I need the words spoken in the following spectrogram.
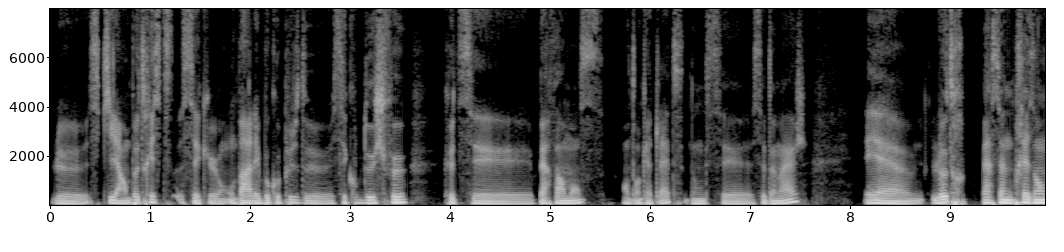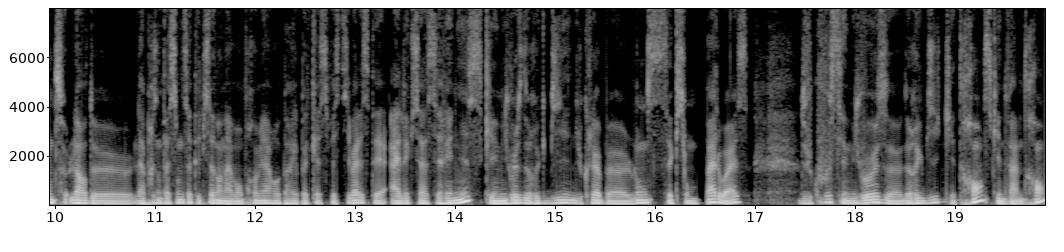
le, ce qui est un peu triste, c'est qu'on parlait beaucoup plus de ses coupes de cheveux que de ses performances en tant qu'athlète. Donc c'est dommage. Et euh, l'autre personne présente lors de la présentation de cet épisode en avant-première au Paris Podcast Festival, c'était Alexia Serenis, qui est une joueuse de rugby du club euh, Lons section paloise. Du coup, c'est une joueuse de rugby qui est trans, qui est une femme trans.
